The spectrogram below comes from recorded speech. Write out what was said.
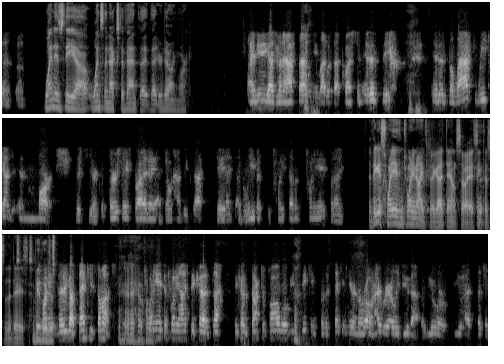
100%. When is the, uh, when's the next event that, that you're doing, Mark? I knew you guys were going to ask that when you led with that question. It is the, it is the last weekend in March this year. It's a Thursday, Friday. I don't have the exact date. I, I believe it's the 27th, 28th, but I. I think it's 28th and 29th because I got it down, so I think that's the days. So people 20, are just. There you go. Thank you so much. 28th and 29th because uh, because Dr. Paul will be speaking for the second year in a row, and I rarely do that, but you were you had such a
